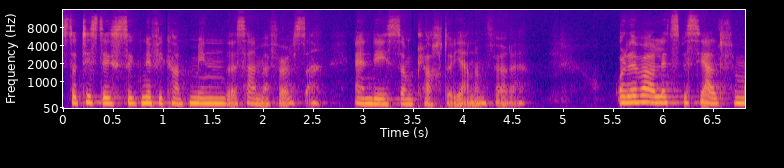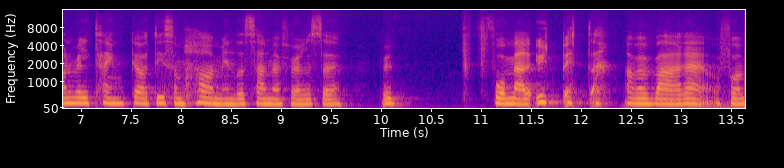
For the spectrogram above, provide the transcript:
Statistisk signifikant mindre selvmedfølelse enn de som klarte å gjennomføre. Og det var litt spesielt, for man vil tenke at de som har mindre selvmedfølelse, vil få mer utbytte av å være og få,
